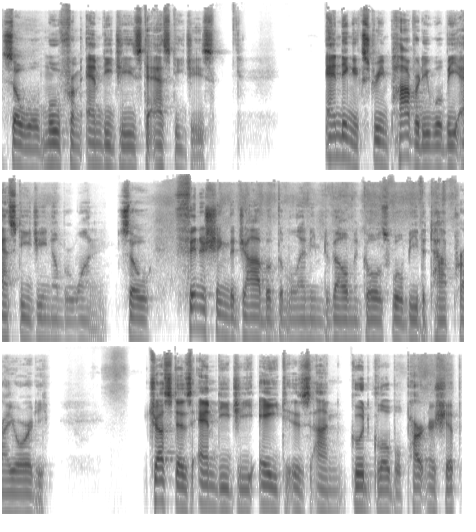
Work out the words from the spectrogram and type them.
So we'll move from MDGs to SDGs ending extreme poverty will be SDG number one. So finishing the job of the Millennium Development Goals will be the top priority. Just as MDG 8 is on good global partnership,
